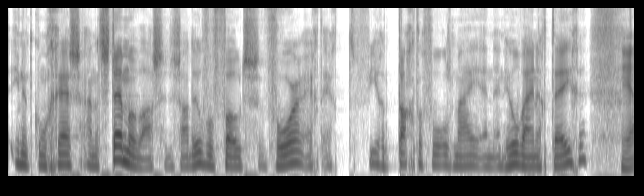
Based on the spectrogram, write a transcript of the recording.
in het congres aan het stemmen was. Dus er hadden heel veel votes voor. Echt, echt 84 volgens mij en, en heel weinig tegen. Ja.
